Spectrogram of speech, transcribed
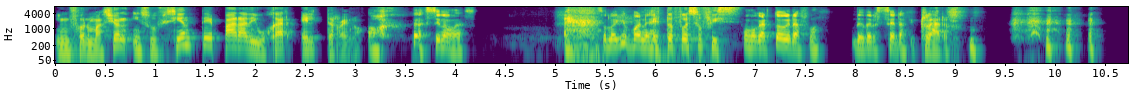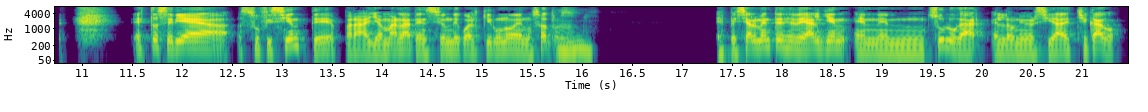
información insuficiente para dibujar el terreno. Así nomás. Eso es lo que pone Esto fue suficiente. como cartógrafo de tercera. Claro. Esto sería suficiente para llamar la atención de cualquier uno de nosotros. Mm. especialmente desde alguien en, en su lugar en la Universidad de Chicago.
